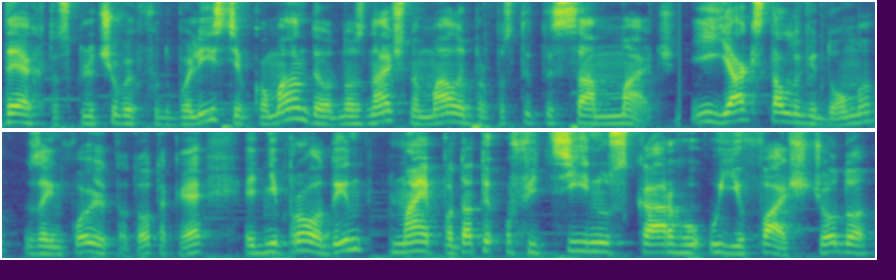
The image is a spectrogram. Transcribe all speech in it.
Дехто з ключових футболістів команди однозначно мали пропустити сам матч. І як стало відомо, за інфою та то таке, Дніпро 1 має подати офіційну скаргу УЄФА щодо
